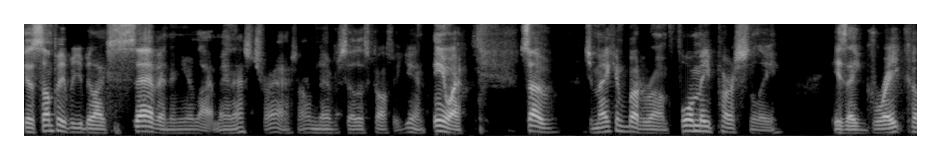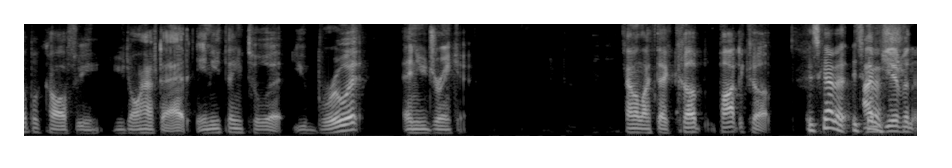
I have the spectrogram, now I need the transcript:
Because some people you'd be like seven, and you're like, man, that's trash. I'll never sell this coffee again. Anyway, so Jamaican butter rum for me personally is a great cup of coffee. You don't have to add anything to it. You brew it and you drink it. Kind of like that cup, pot to cup. it's got a it's got I'm a giving-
